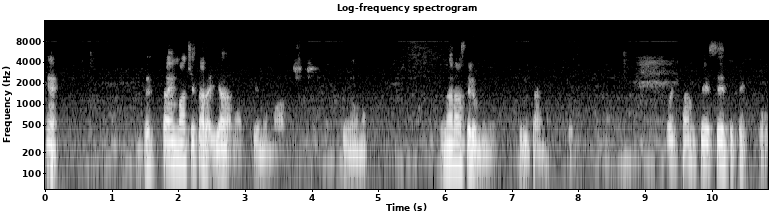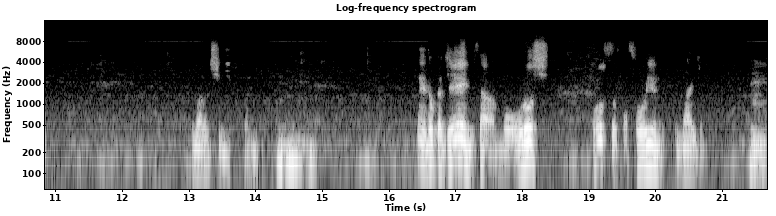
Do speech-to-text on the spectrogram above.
ね、絶対負けたら嫌だなっていうのもあるし、っていうのうならせるものを作りたいなって。そういう探偵性って結構、素晴らしいなとね、どっか JA にさ、もうおろし、おろすとさ、そういうのってないじゃん。うん。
